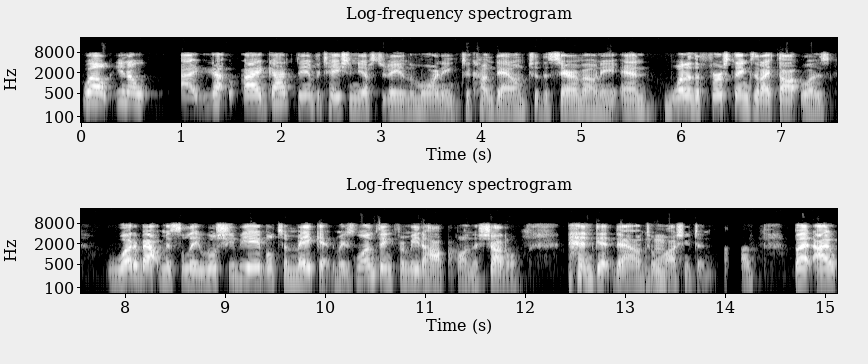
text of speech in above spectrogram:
Well, you know, I got I got the invitation yesterday in the morning to come down to the ceremony, and one of the first things that I thought was, "What about Miss Lee? Will she be able to make it?" I mean, it's one thing for me to hop on the shuttle and get down to mm-hmm. Washington, um, but I,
